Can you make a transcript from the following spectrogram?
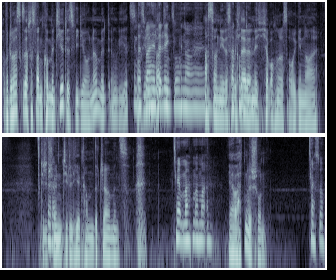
Aber du hast gesagt, das war ein kommentiertes Video, ne? Mit irgendwie jetzt. Ja, das war hinterlegt, so. genau. Ja, ja. Ach so, nee, das Da habe ich leider nicht. Ich habe auch nur das Original. Mit dem schönen Titel Here Come the Germans. ja, mach, mach mal an. Ja, aber hatten wir schon. Ach so.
